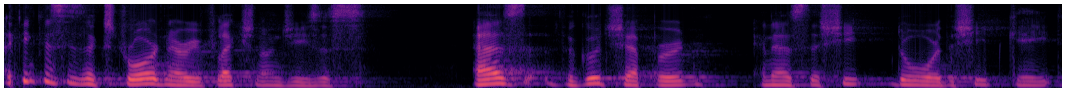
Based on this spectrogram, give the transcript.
I think this is an extraordinary reflection on Jesus as the Good Shepherd and as the sheep door, the sheep gate.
